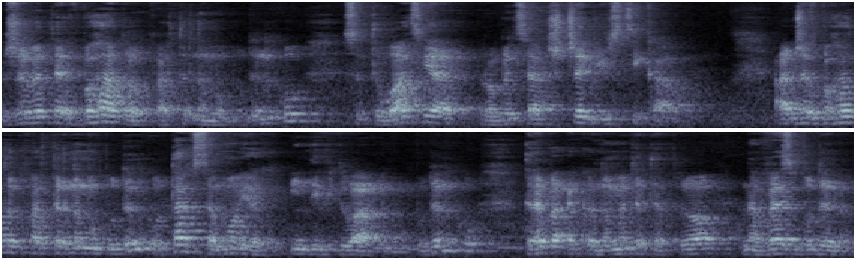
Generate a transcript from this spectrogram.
живете в багатоквартирному будинку, ситуація робиться ще більш цікава. Адже в багатоквартирному будинку, так само як в індивідуальному будинку, треба економити тепло на весь будинок.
